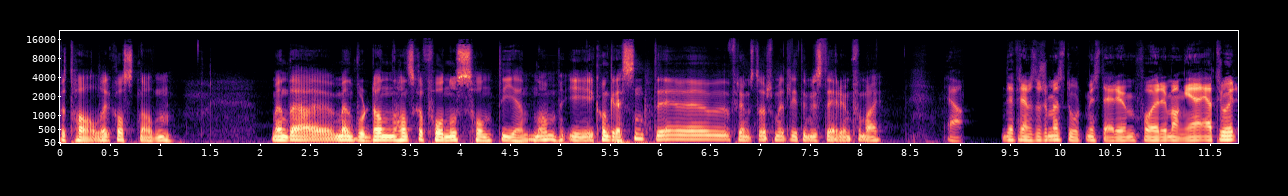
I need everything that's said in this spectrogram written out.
betaler kostnaden. Men, er, men, hvordan han skal få noe sånt igjennom i Kongressen, det fremstår som et lite mysterium for meg. Ja, det fremstår som et stort mysterium for mange. Jeg tror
